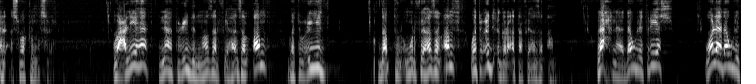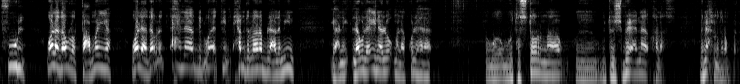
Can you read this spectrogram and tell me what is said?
الأسواق المصرية وعليها إنها تعيد النظر في هذا الأمر وتعيد ضبط الأمور في هذا الأمر وتعيد إجراءاتها في هذا الأمر. لا إحنا دولة ريش ولا دول فول ولا دول طعمية ولا دول إحنا دلوقتي الحمد لله رب العالمين يعني لو لقينا لقمة ناكلها وتسترنا وتشبعنا خلاص بنحمد ربنا.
